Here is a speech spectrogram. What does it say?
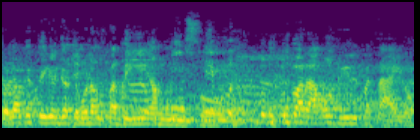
walang titingan dati, walang tabingi ang miso. Magkumpara ako, grill pa tayo.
